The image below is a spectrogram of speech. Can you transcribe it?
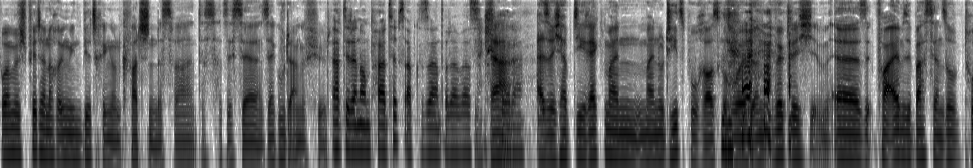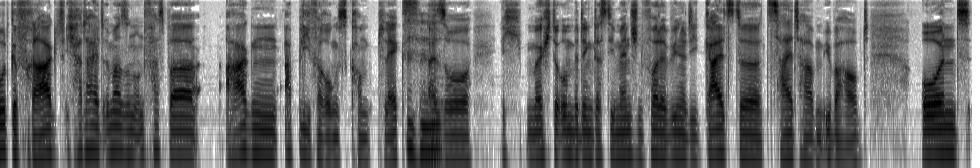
wollen wir später noch irgendwie ein Bier trinken und quatschen. Das war, das hat sich sehr, sehr gut angefühlt. Habt ihr dann noch ein paar Tipps abgesandt oder was? Na klar. Also ich habe direkt mein, mein Notizbuch rausgeholt und wirklich äh, vor allem Sebastian so tot gefragt. Ich hatte halt immer so einen unfassbar argen Ablieferungskomplex. Mhm. Also ich möchte unbedingt, dass die Menschen vor der Bühne die geilste Zeit haben überhaupt. Und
